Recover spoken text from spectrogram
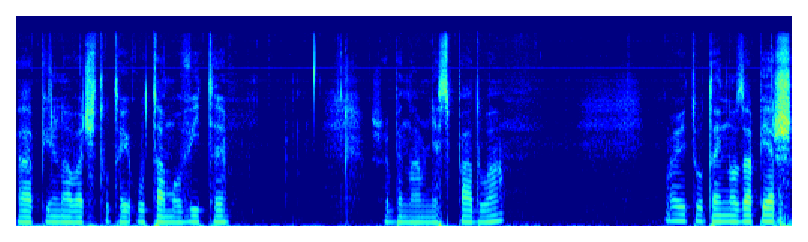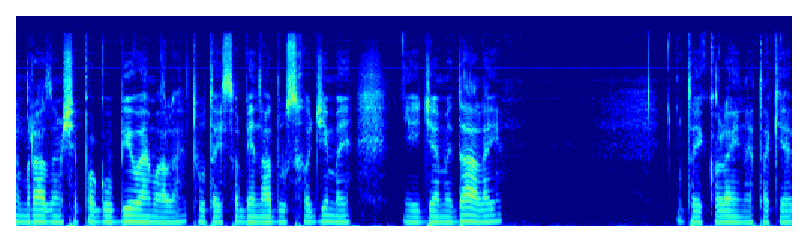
Trzeba pilnować tutaj utamowity, żeby nam nie spadła. No i tutaj no za pierwszym razem się pogubiłem, ale tutaj sobie na dół schodzimy, nie idziemy dalej. Tutaj kolejne takie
